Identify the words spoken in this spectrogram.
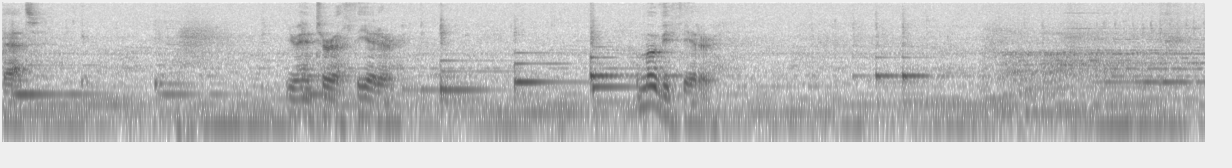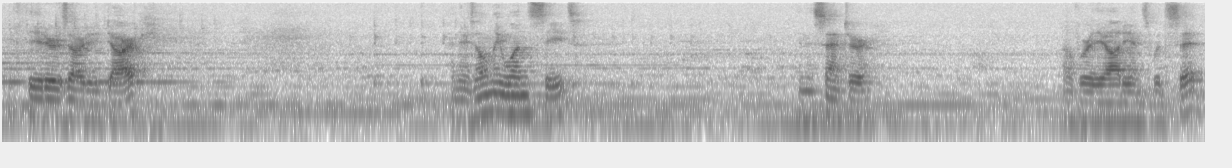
That you enter a theater, a movie theater. The theater is already dark, and there's only one seat in the center of where the audience would sit.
